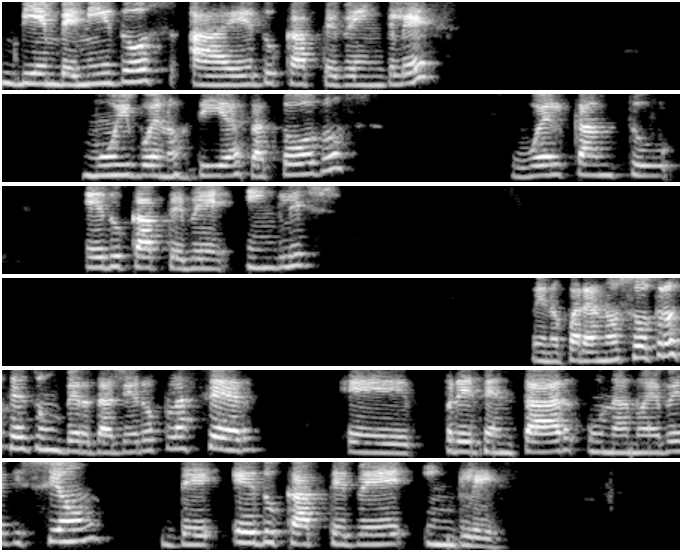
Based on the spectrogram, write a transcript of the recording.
Bienvenidos a EduCap TV Inglés. Muy buenos días a todos. Welcome to EduCap TV English. Bueno, para nosotros es un verdadero placer eh, presentar una nueva edición de EduCap TV Inglés.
